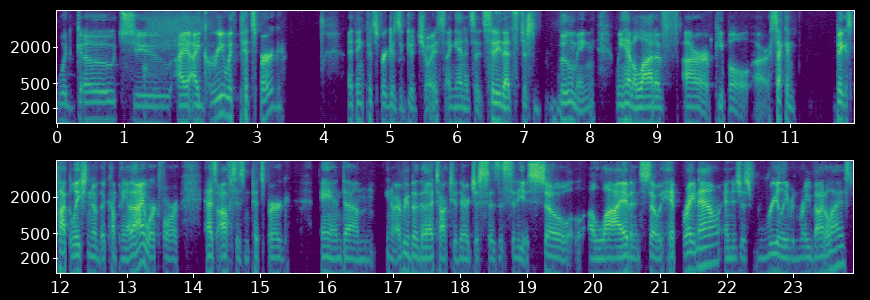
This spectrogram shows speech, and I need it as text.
would go to. I, I agree with Pittsburgh. I think Pittsburgh is a good choice. Again, it's a city that's just booming. We have a lot of our people, our second biggest population of the company that I work for has offices in Pittsburgh and um, you know everybody that I talk to there just says the city is so alive and it's so hip right now, and it's just really been revitalized.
